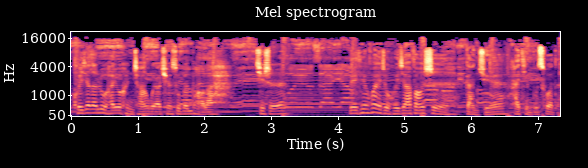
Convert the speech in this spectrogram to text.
回家的路还有很长，我要全速奔跑了。其实每天换一种回家方式，感觉还挺不错的。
